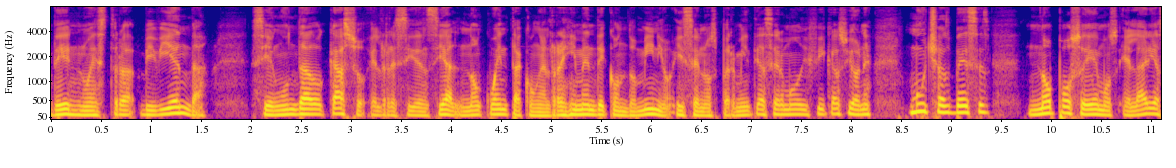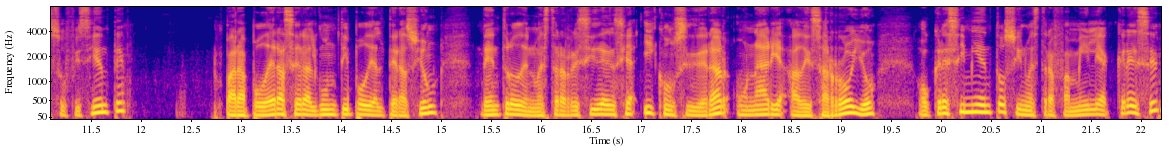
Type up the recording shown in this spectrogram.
de nuestra vivienda. Si en un dado caso el residencial no cuenta con el régimen de condominio y se nos permite hacer modificaciones, muchas veces no poseemos el área suficiente para poder hacer algún tipo de alteración dentro de nuestra residencia y considerar un área a desarrollo o crecimiento si nuestra familia crece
